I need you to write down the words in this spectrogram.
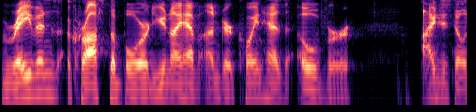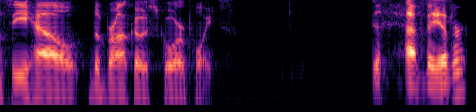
Ravens across the board. You and I have under. Coin has over. I just don't see how the Broncos score points. Have they ever?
